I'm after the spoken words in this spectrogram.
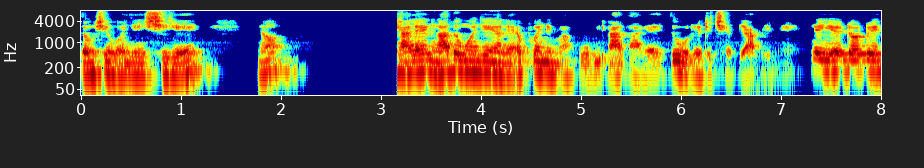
သုံးရှင်ဝမ်းကျင်ရှိတယ်နော်ဒါလည်းငါးသုံးဝမ်းကျင်ရလည်းအဖွင့်နေမှာပို့ပြီးအားသာတယ်သူ့ကိုလည်းတစ်ချက်ပြပေးမယ်နှစ်ရက်တော့တွင်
